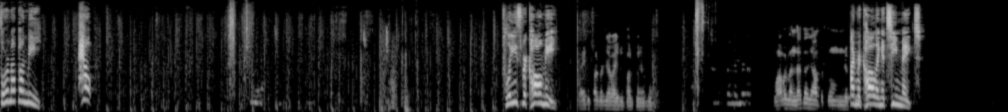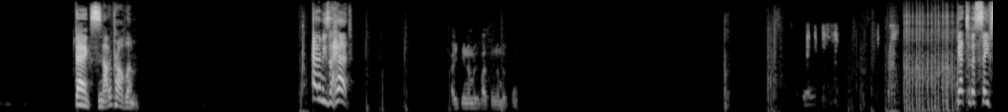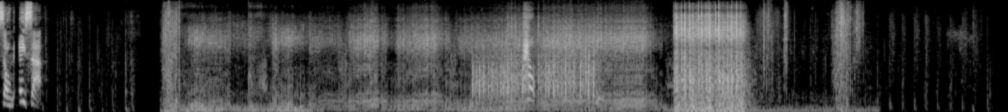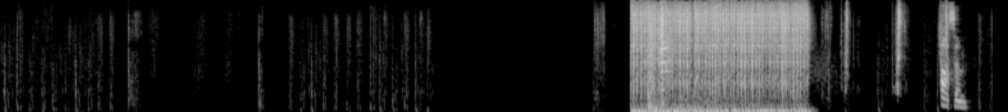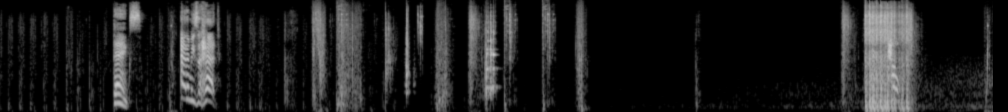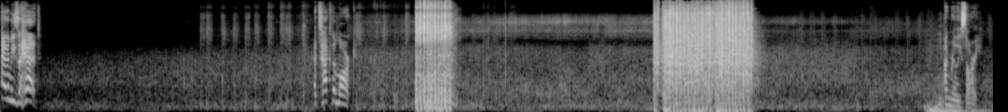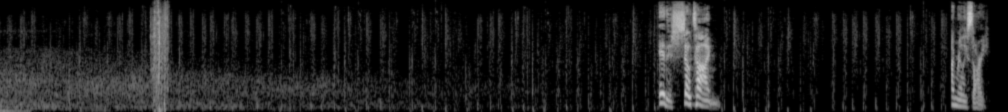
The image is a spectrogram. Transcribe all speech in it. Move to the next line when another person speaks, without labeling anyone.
Form up on me. Help! Please recall me.
भाई recall पर जा भाई रिकॉल पर वहां पर बंदा था जहां पर तुम
I'm recalling a teammate. Thanks. Not a problem. Enemies ahead!
भाई तीन नंबर के पास तीन नंबर के पास
Get to the safe zone ASAP! Help! Awesome. Thanks. Enemies ahead! Help! Enemies ahead! Attack the mark. I'm really sorry. It is showtime! I'm really sorry.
